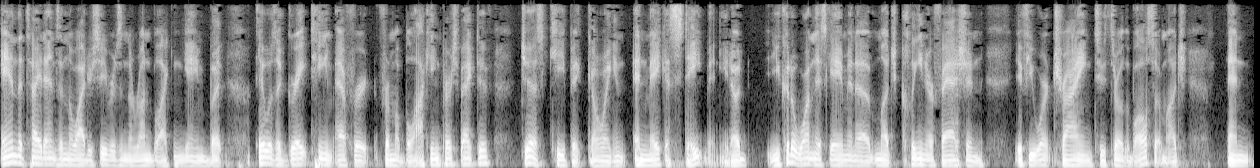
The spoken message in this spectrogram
and the tight ends and the wide receivers in the run blocking game. But it was a great team effort from a blocking perspective. Just keep it going and, and make a statement. You know, you could have won this game in a much cleaner fashion if you weren't trying to throw the ball so much. And,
